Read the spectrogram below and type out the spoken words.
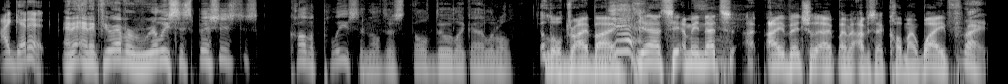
I get it. And, and if you're ever really suspicious, just call the police and they'll just they'll do like a little A little drive by. Yeah. see, I mean, that's, I, I eventually, I, I mean, obviously, I called my wife. Right.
